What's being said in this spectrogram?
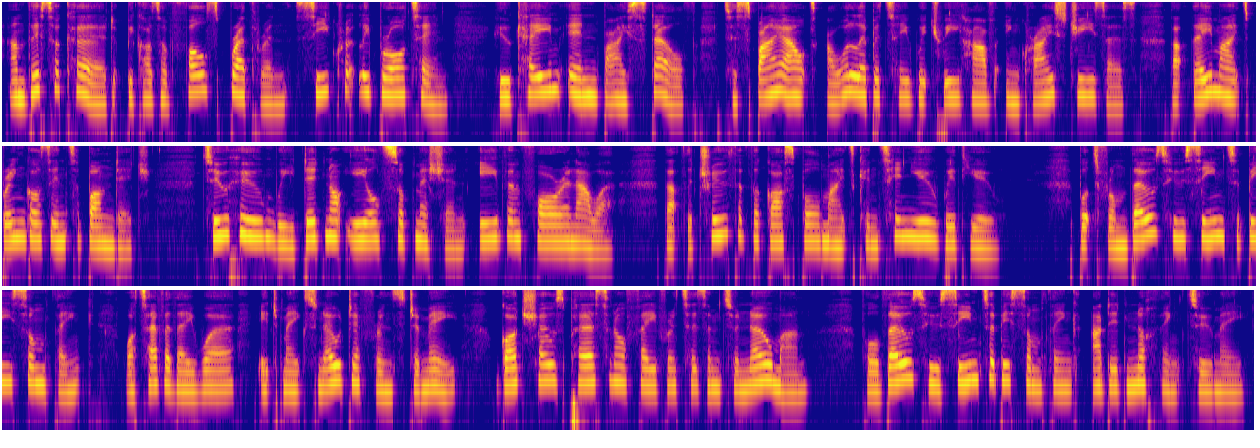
And this occurred because of false brethren secretly brought in, who came in by stealth to spy out our liberty which we have in Christ Jesus, that they might bring us into bondage, to whom we did not yield submission even for an hour, that the truth of the gospel might continue with you. But from those who seem to be something, whatever they were, it makes no difference to me. God shows personal favoritism to no man, for those who seemed to be something added nothing to me.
